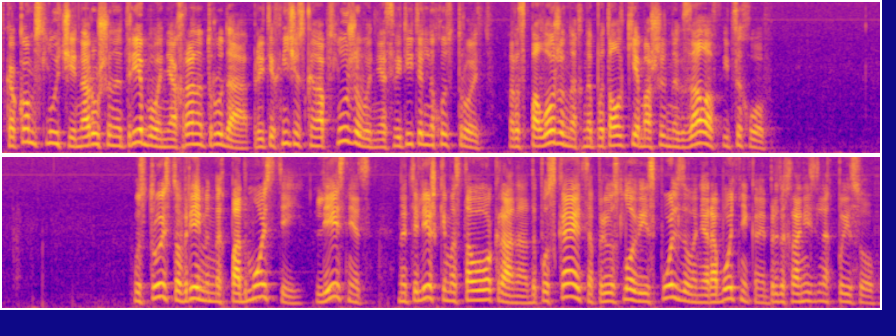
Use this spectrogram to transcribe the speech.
В каком случае нарушены требования охраны труда при техническом обслуживании осветительных устройств, расположенных на потолке машинных залов и цехов? Устройство временных подмостей, лестниц на тележке мостового крана допускается при условии использования работниками предохранительных поясов.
